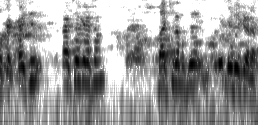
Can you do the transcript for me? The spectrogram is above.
ഓക്കെ കഴിച്ച് കഴിച്ചതിനു ശേഷം ബാക്കി നമുക്ക് വീഡിയോ കയറാം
